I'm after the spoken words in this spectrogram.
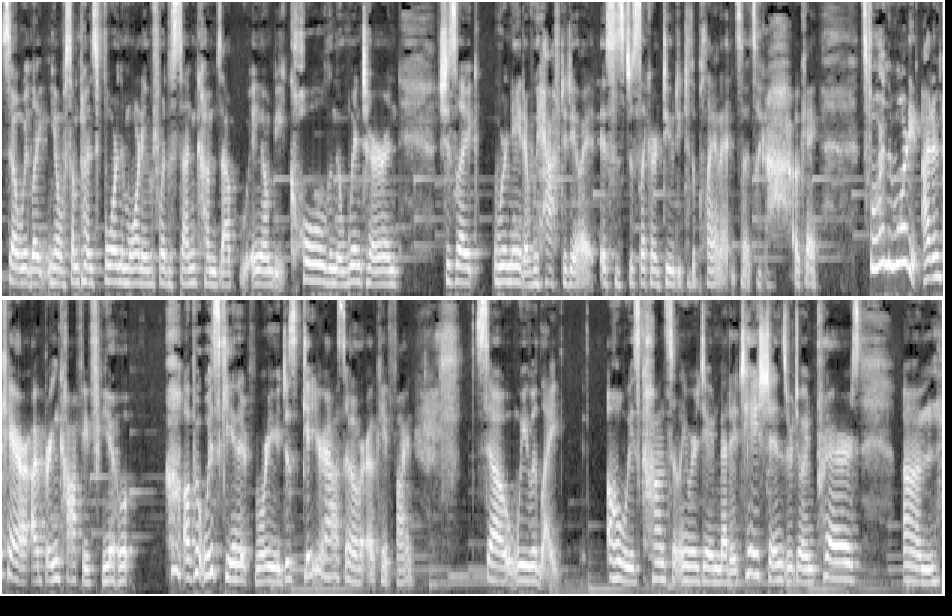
So we'd like, you know, sometimes four in the morning before the sun comes up, you know, be cold in the winter. And she's like, we're Native, we have to do it. This is just like our duty to the planet. So it's like, ah, okay, it's four in the morning. I don't care. I bring coffee for you. I'll put whiskey in it for you. Just get your ass over. Okay, fine. So we would like always constantly we're doing meditations, we're doing prayers. Um,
